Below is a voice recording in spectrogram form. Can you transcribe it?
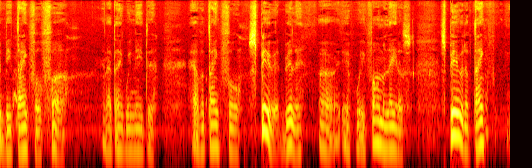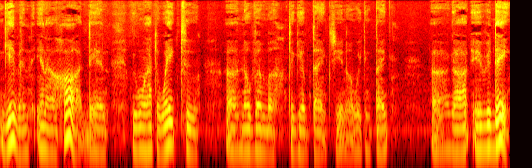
to be thankful for, and I think we need to have a thankful spirit. Really, uh, if we formulate a spirit of thanksgiving in our heart, then we won't have to wait to uh, November to give thanks. You know, we can thank uh, God every day.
